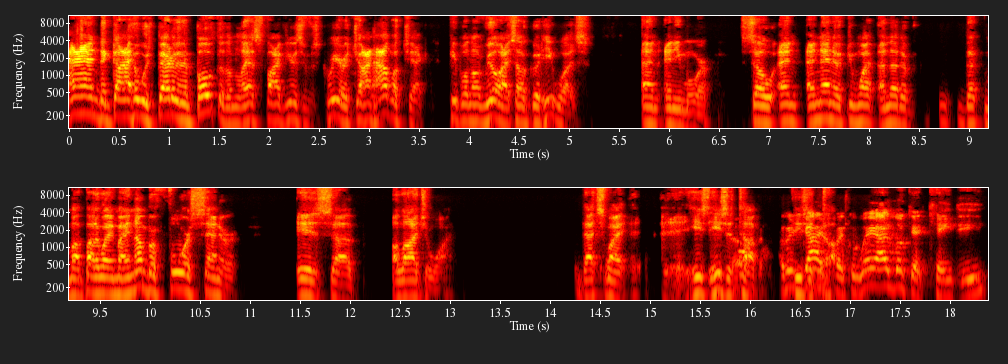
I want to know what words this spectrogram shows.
and the guy who was better than both of them the last five years of his career, John Havlicek. People don't realize how good he was, and anymore. So and and then if you want another, the, my, by the way, my number four center is uh, Olajuwon. That's my he's he's a top. I mean, he's guys, but the way I look at KD,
